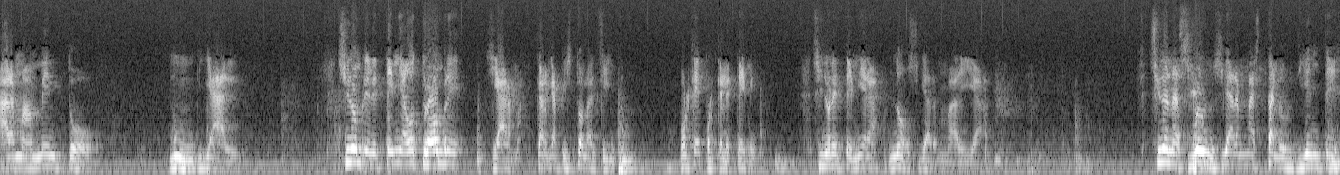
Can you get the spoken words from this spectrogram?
armamento mundial. Si un hombre le teme a otro hombre, se arma, carga pistola al cinto. ¿Por qué? Porque le teme. Si no le temiera, no se armaría. Si una nación se arma hasta los dientes,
